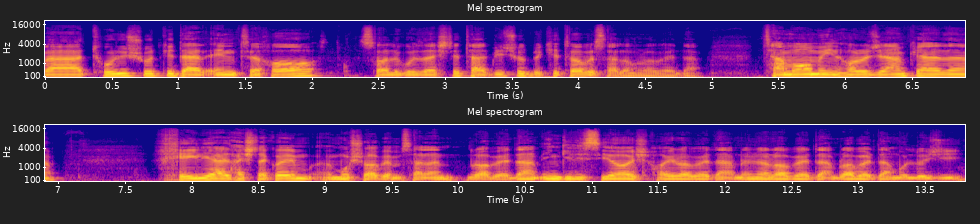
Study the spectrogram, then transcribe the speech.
و طوری شد که در انتها سال گذشته تبدیل شد به کتاب سلام را بردم. تمام اینها رو جمع کردم. خیلی از هشتگ های مشابه مثلا را بردم. انگلیسی هاش های را بردم نمی‌دونم را بردم را بردم و لوژی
